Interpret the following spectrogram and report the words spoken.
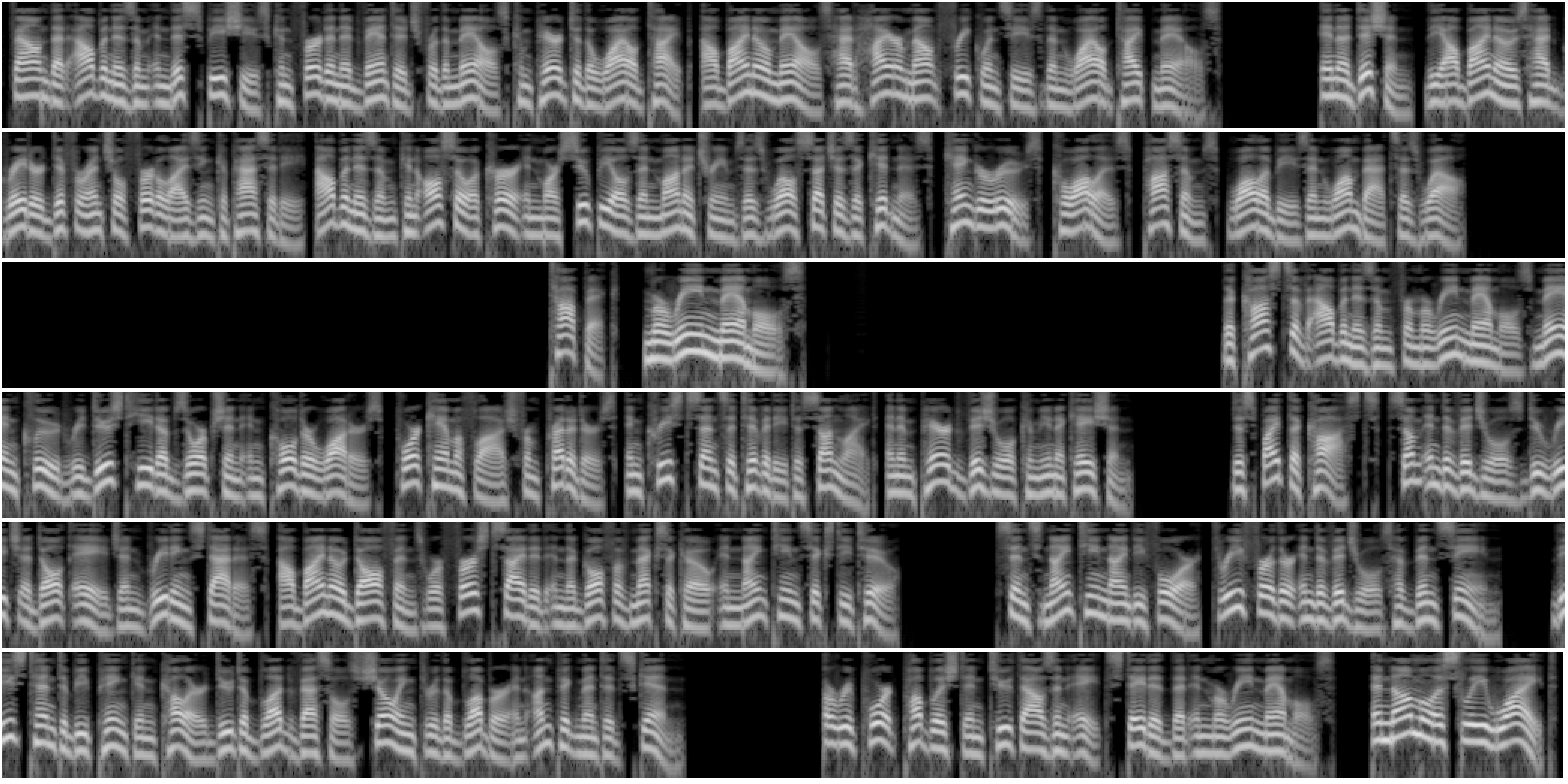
found that albinism in this species conferred an advantage for the males compared to the wild type. Albino males had higher mount frequencies than wild type males. In addition, the albinos had greater differential fertilizing capacity. Albinism can also occur in marsupials and monotremes as well such as echidnas, kangaroos, koalas, possums, wallabies and wombats as well. Topic: Marine mammals The costs of albinism for marine mammals may include reduced heat absorption in colder waters, poor camouflage from predators, increased sensitivity to sunlight, and impaired visual communication. Despite the costs, some individuals do reach adult age and breeding status. Albino dolphins were first sighted in the Gulf of Mexico in 1962. Since 1994, three further individuals have been seen. These tend to be pink in color due to blood vessels showing through the blubber and unpigmented skin. A report published in 2008 stated that in marine mammals, anomalously white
